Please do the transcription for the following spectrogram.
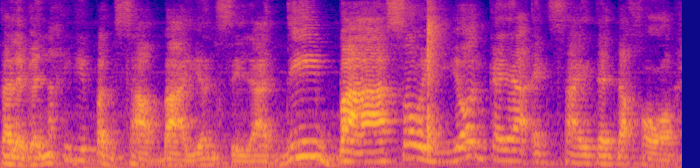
Talaga nakikipagsabayan sila. Diba? So yon kaya excited ako.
